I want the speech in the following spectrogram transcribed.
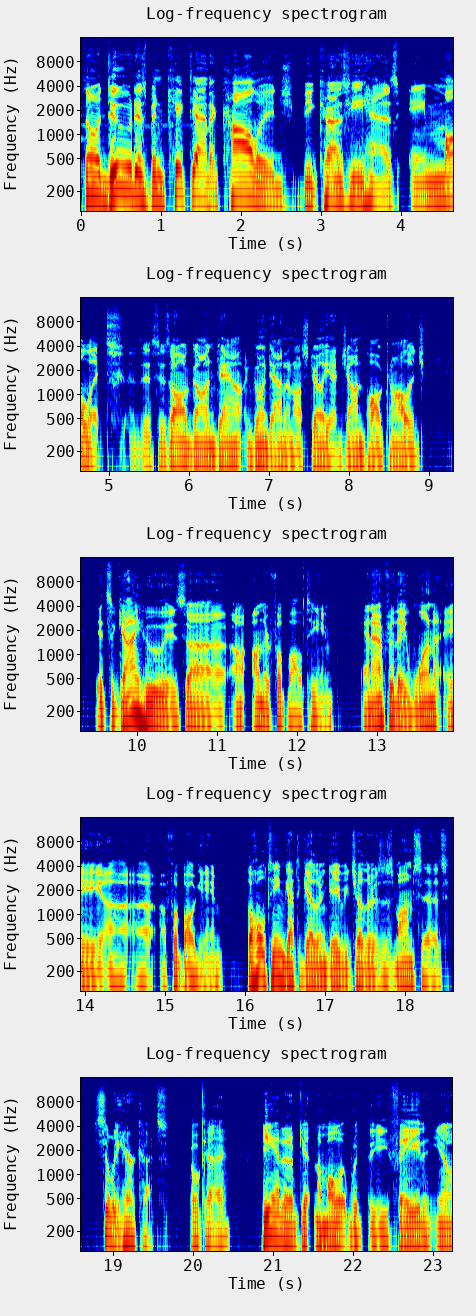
So a dude has been kicked out of college because he has a mullet. This has all gone down going down in Australia at John Paul College. It's a guy who is uh, on their football team, and after they won a uh, a football game, the whole team got together and gave each other, as his mom says, silly haircuts. Okay. He ended up getting a mullet with the fade, you know,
